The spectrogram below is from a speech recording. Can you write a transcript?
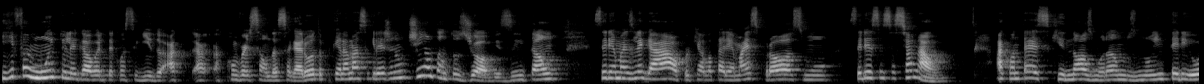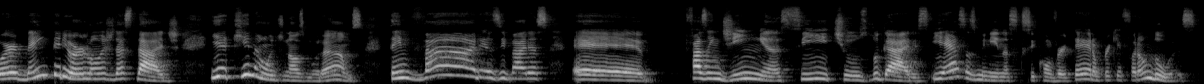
E foi muito legal ele ter conseguido a, a, a, conversão dessa garota, porque na nossa igreja não tinham tantos jovens, então seria mais legal, porque ela estaria mais próximo, seria sensacional. Acontece que nós moramos no interior, bem interior, longe da cidade. E aqui onde nós moramos, tem várias e várias é, fazendinhas, sítios, lugares. E essas meninas que se converteram, porque foram duas,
